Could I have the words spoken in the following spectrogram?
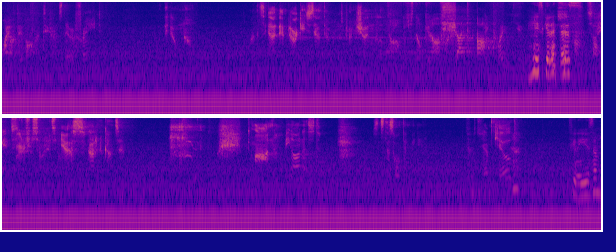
Why don't they volunteer? Because they're afraid. What they don't know. Well, it's the goddamn dark ages out there. I was trying to shine a little. No, we just don't get off. Shut up. Why are you? He's good at this. Science. Murder for science. Yes, not a new concept. Come on, be honest. Since this whole thing began, you haven't killed, He's gonna use him.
